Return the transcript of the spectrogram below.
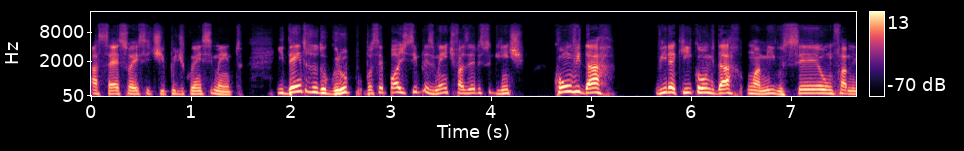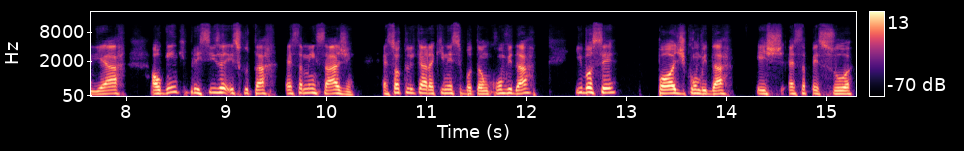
acesso a esse tipo de conhecimento. E dentro do grupo, você pode simplesmente fazer o seguinte: convidar vir aqui convidar um amigo seu, um familiar, alguém que precisa escutar essa mensagem. É só clicar aqui nesse botão convidar e você pode convidar este, essa pessoa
